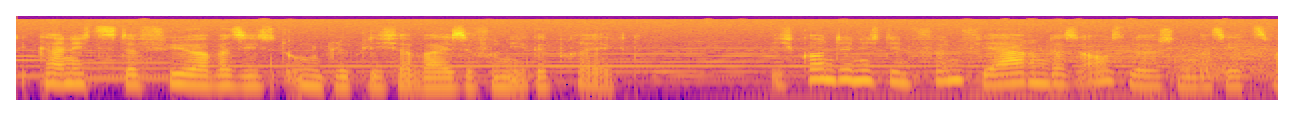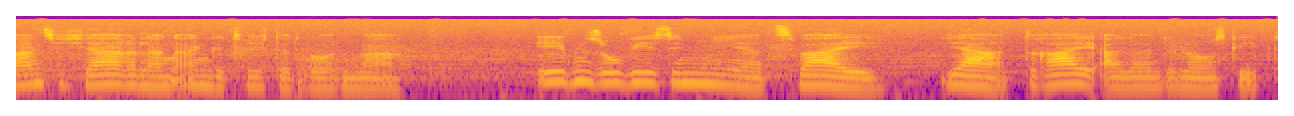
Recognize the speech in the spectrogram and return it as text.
Sie kann nichts dafür, aber sie ist unglücklicherweise von ihr geprägt. Ich konnte nicht in fünf Jahren das auslöschen, was ihr 20 Jahre lang eingetrichtert worden war. Ebenso wie es in mir zwei, ja drei Alain Delons gibt,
